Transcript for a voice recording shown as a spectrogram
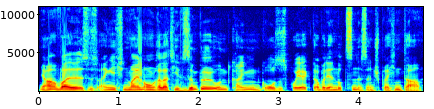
Ja, weil es ist eigentlich in meinen Augen relativ simpel und kein großes Projekt, aber der Nutzen ist entsprechend da.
